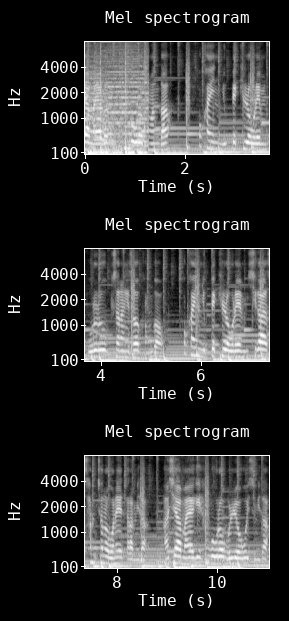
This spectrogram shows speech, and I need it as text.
추진한다. 코카인 600kg 우르르 부산항에서 검거. 코카인 600kg 시가 3천억 원에 달합니다. 아시아 마약이 한국으로 몰려오고 있습니다.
